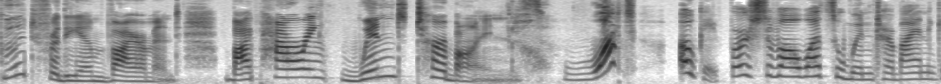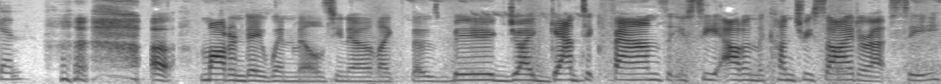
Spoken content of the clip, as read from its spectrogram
good for the environment by powering wind turbines? what? Okay, first of all, what's a wind turbine again? uh, modern day windmills, you know, like those big, gigantic fans that you see out in the countryside or at sea.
